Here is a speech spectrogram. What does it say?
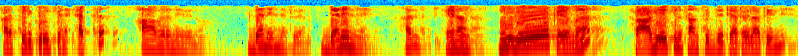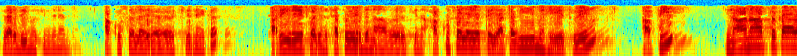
අර පිළිකුල් කියන ඇත්ත ආවරණය වෙනවා. දැනෙන්නේ නැතුව යනවා. දැනෙන්නේ හරි. එහෙනම් මුළු ලෝකයම රාගය කියන සංසිද්ධියට යට වෙලා තියෙන්නේ වැරදීමකින්ද නැද්ද? අකුසලය කියන එක ශරීරයට ලැබෙන සැප වේදනාව කියන අකුසලයට යටවීම හේතුවෙන් අපි নানা ප්‍රකාර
